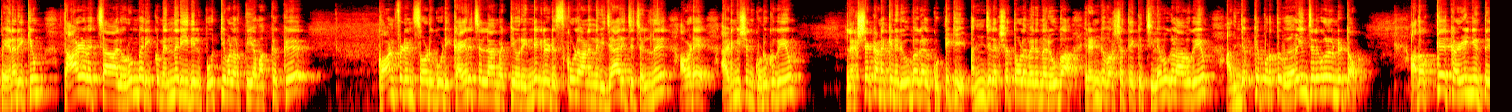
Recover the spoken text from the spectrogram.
പേനരിക്കും താഴെ വെച്ചാൽ ഉറുമ്പരിക്കും എന്ന രീതിയിൽ പോറ്റി വളർത്തിയ മക്കൾക്ക് കോൺഫിഡൻസോട് കൂടി കയറി ചെല്ലാൻ പറ്റിയ ഒരു ഇന്റഗ്രേറ്റഡ് സ്കൂളാണെന്ന് വിചാരിച്ച് ചെന്ന് അവിടെ അഡ്മിഷൻ കൊടുക്കുകയും ലക്ഷക്കണക്കിന് രൂപകൾ കുട്ടിക്ക് അഞ്ച് ലക്ഷത്തോളം വരുന്ന രൂപ രണ്ട് വർഷത്തേക്ക് ചിലവുകളാവുകയും അതിന്റെയൊക്കെ പുറത്ത് വേറെയും ചിലവുകളുണ്ട് കേട്ടോ അതൊക്കെ കഴിഞ്ഞിട്ട്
